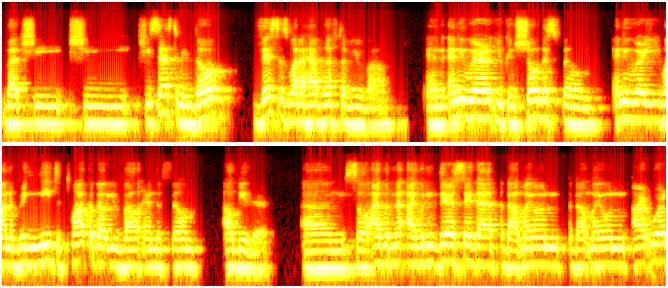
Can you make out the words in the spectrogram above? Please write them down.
But she, she, she says to me, Dov, this is what I have left of Yuval. And anywhere you can show this film, anywhere you want to bring me to talk about Yuval and the film, I'll be there. Um, so I would not, I wouldn't dare say that about my own about my own artwork.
